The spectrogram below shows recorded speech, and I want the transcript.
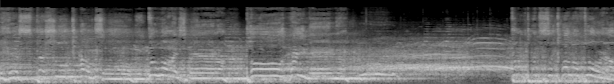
by his special counsel, the wise man, Paul Heyman. From Pensacola, Florida,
